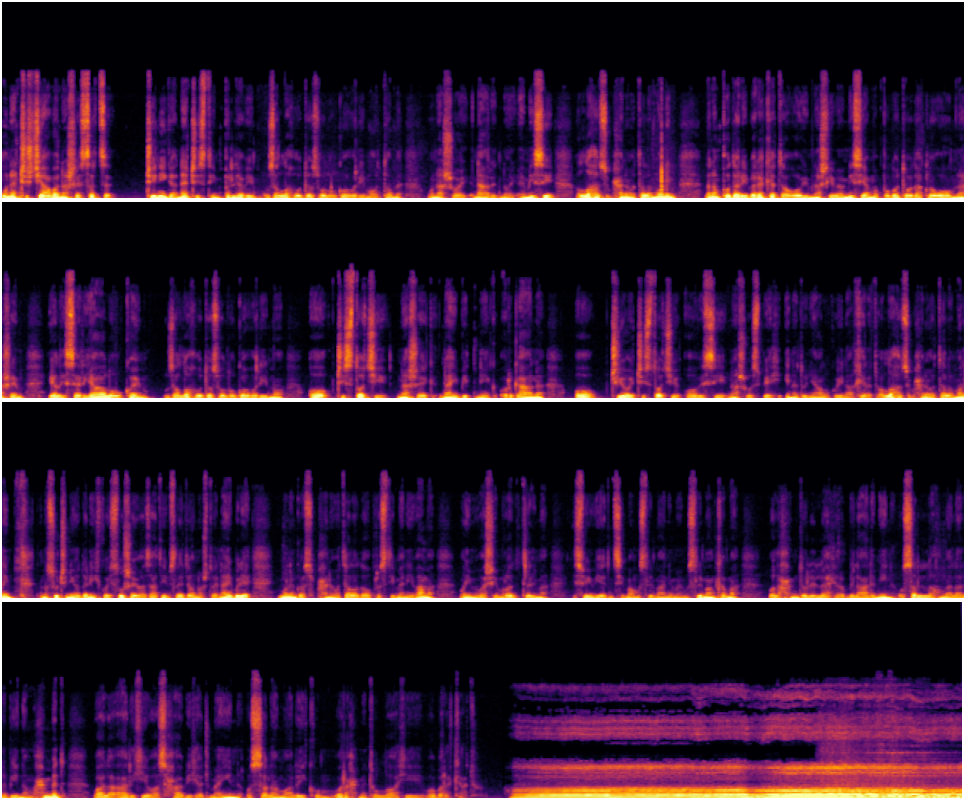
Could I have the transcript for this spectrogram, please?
unečišćava naše srce? Čini ga nečistim, prljavim, uz Allahu dozvolu govorimo o tome u našoj narednoj emisiji. Allaha subhanahu wa ta'ala molim da nam podari bereketa u ovim našim emisijama, pogotovo dakle u ovom našem jeli, serijalu u kojem uz Allahu dozvolu govorimo o čistoći našeg najbitnijeg organa, o čijoj čistoći ovisi naš uspjeh i na dunjalu i na ahiretu. Allah subhanahu wa ta'ala molim da nas učini od onih koji slušaju, a zatim slijede ono što je najbolje. Molim ga subhanahu wa ta'ala da oprosti meni i vama, mojim i vašim roditeljima i svim vjernicima, muslimanima i muslimankama. Walhamdulillahi rabbil alamin. Wa sallallahu ala nabina Muhammad wa ala alihi wa ashabihi ajma'in. Wassalamu alaikum wa rahmatullahi wa barakatuh. Oh, oh, oh, Oh.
